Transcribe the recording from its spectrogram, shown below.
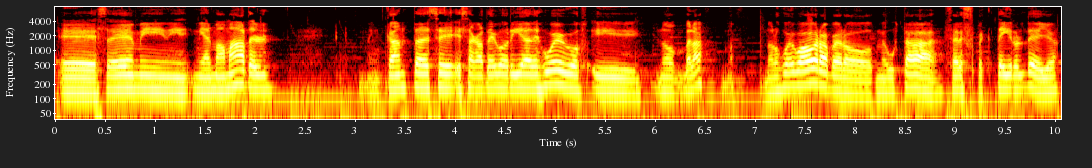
Eh, ese es mi, mi alma mater. Me encanta ese, esa categoría de juegos y no, ¿verdad? No, lo juego ahora, pero me gusta ser spectator de ella.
